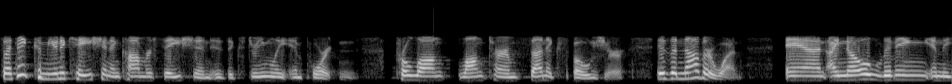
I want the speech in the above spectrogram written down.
So I think communication and conversation is extremely important. Prolonged long term sun exposure is another one. And I know living in the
